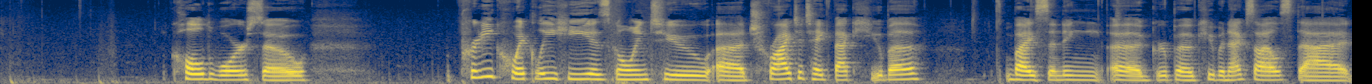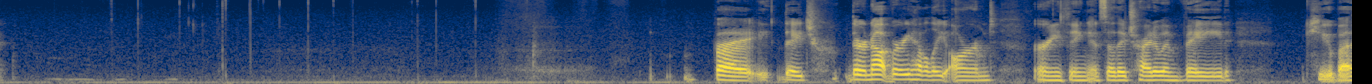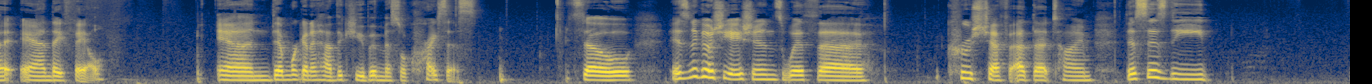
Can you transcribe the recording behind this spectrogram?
Cold War? So pretty quickly he is going to uh, try to take back Cuba by sending a group of Cuban exiles that but they tr- they're not very heavily armed or anything and so they try to invade Cuba and they fail. And then we're going to have the Cuban Missile Crisis. So his negotiations with uh, Khrushchev at that time, this is the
